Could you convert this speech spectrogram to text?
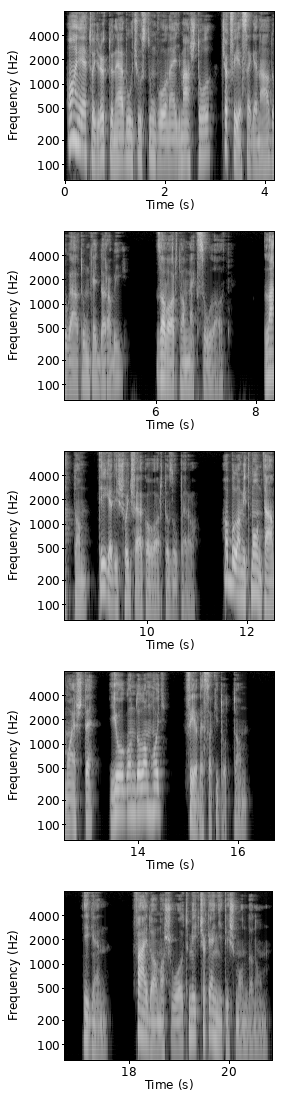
Ahelyett, hogy rögtön elbúcsúztunk volna egymástól, csak félszegen áldogáltunk egy darabig. Zavartam megszólalt. Láttam, téged is, hogy felkavart az opera. Abból, amit mondtál ma este, jól gondolom, hogy félbeszakítottam. Igen, fájdalmas volt, még csak ennyit is mondanom.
